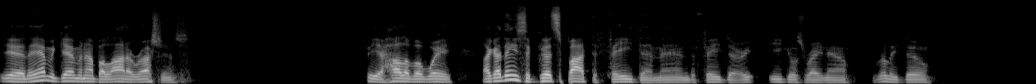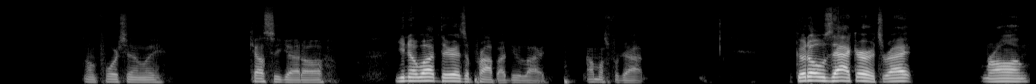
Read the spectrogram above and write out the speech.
Yeah, they haven't given up a lot of Russians. Be a hell of a way. Like I think it's a good spot to fade them, man. To fade the Eagles right now, really do. Unfortunately, Kelce got off. You know what? There is a prop I do like. I almost forgot. Good old Zach Ertz, right? Wrong.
